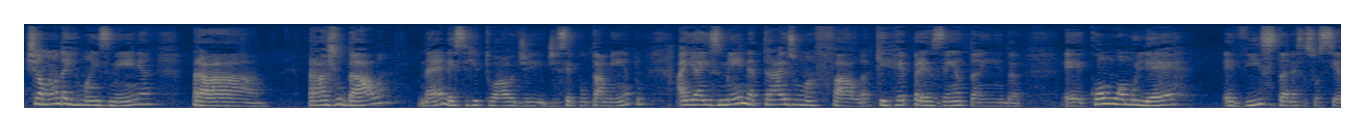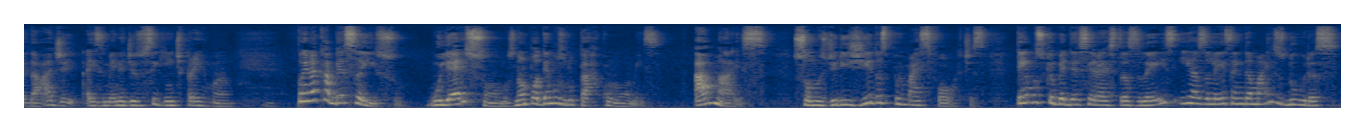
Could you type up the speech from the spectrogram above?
chamando a irmã Ismênia para ajudá-la né, nesse ritual de, de sepultamento. Aí a Ismênia traz uma fala que representa ainda é, como a mulher é vista nessa sociedade. A Ismênia diz o seguinte para a irmã: Põe na cabeça isso. Mulheres somos, não podemos lutar com homens. Há mais. Somos dirigidas por mais fortes. Temos que obedecer a estas leis e as leis ainda mais duras.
